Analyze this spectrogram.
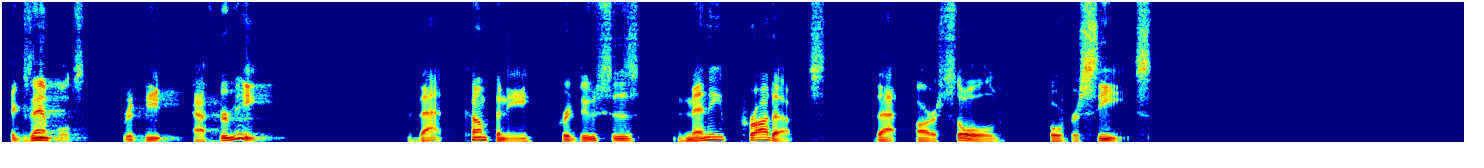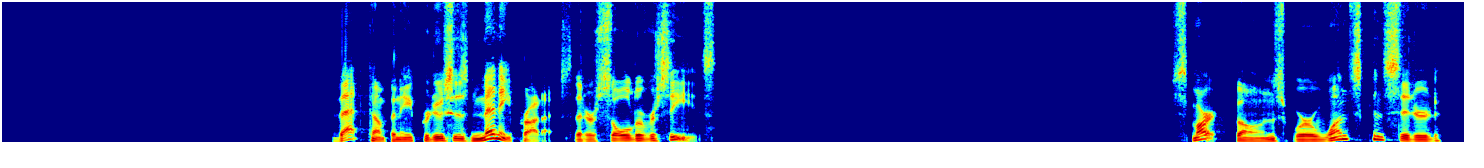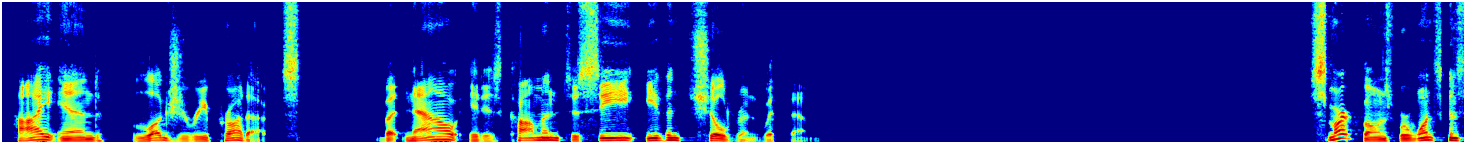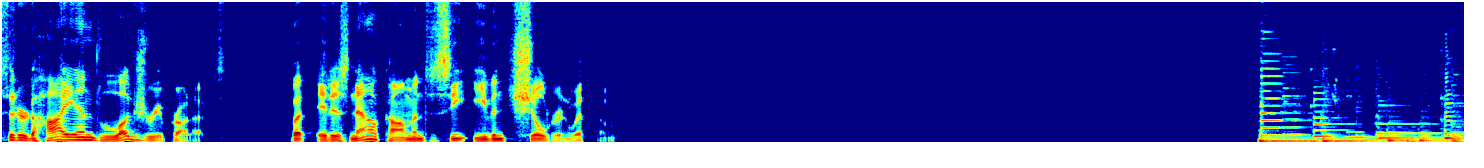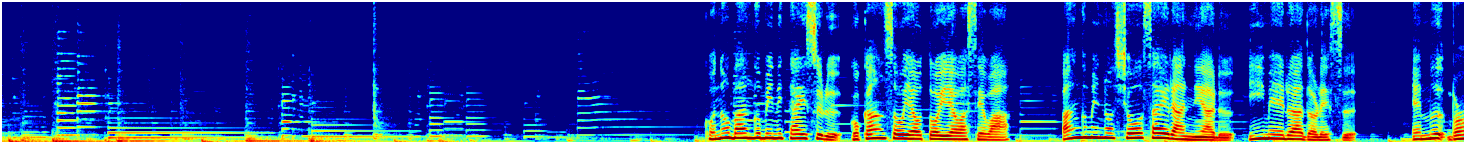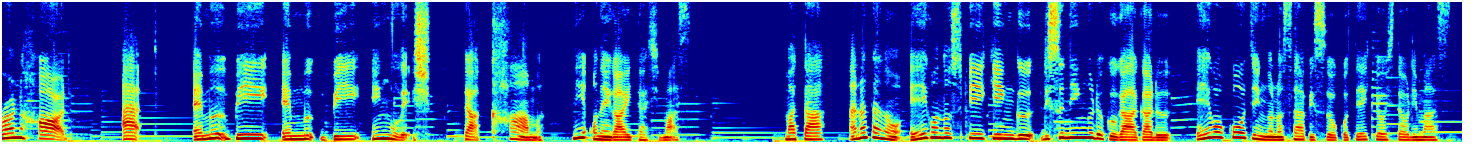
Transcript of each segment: Examples. Repeat after me. That company produces many products that are sold overseas. That company produces many products that are sold overseas. Smartphones were once considered high end luxury products, but now it is common to see even children with them. Smartphones were once considered high end luxury products, but it is now common to see even children with them. この番組に対するご感想やお問い合わせは、番組の詳細欄にある E メールアドレス mburnhard at mbmbenglish.com にお願いいたします。また、あなたの英語のスピーキング、リスニング力が上がる英語コーチングのサービスをご提供しております。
